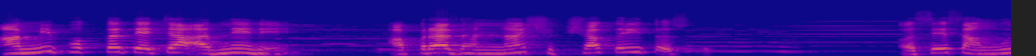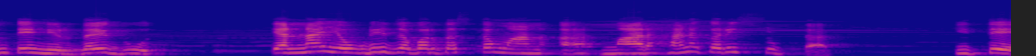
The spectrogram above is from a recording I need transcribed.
आम्ही फक्त त्याच्या आज्ञेने अपराधांना शिक्षा करीत असतो. असे सांगून ते निर्दय दूत त्यांना एवढी जबरदस्त मारहाण करीत सुटतात की ते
